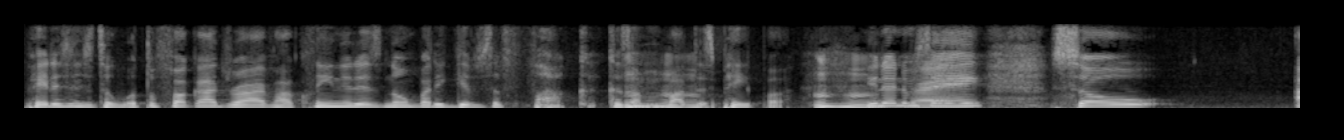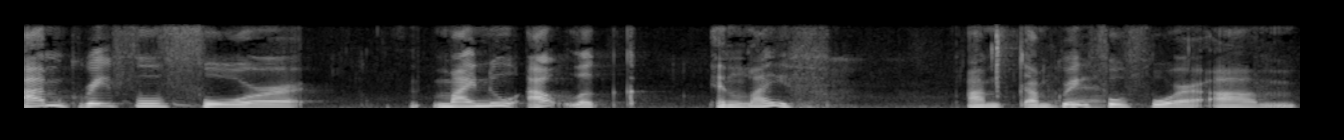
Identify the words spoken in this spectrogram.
pay attention to what the fuck I drive, how clean it is. Nobody gives a fuck because I'm about this paper. You know what I'm Right. saying? So I'm grateful for my new outlook in life. I'm I'm grateful for um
